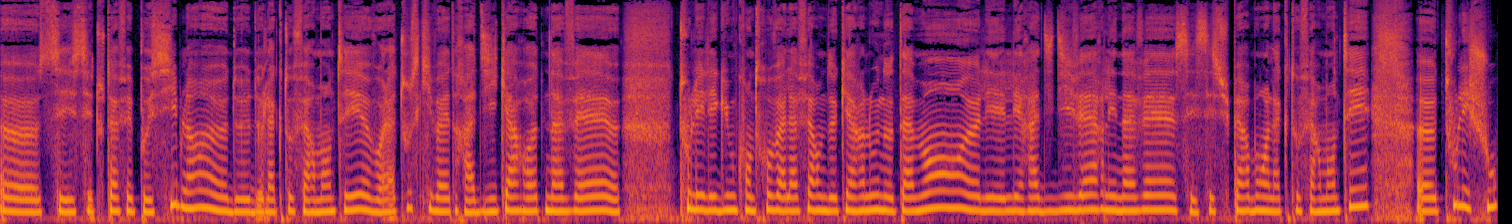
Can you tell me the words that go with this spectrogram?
euh, c'est tout à fait possible hein, de, de lactofermenter. Euh, Voilà, tout ce qui va être radis, carottes, navets, euh, tous les légumes qu'on trouve à la ferme de Carlou notamment, euh, les, les radis d'hiver, les navets, c'est c'est super bon à lactofermenter. Euh, tous les choux,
